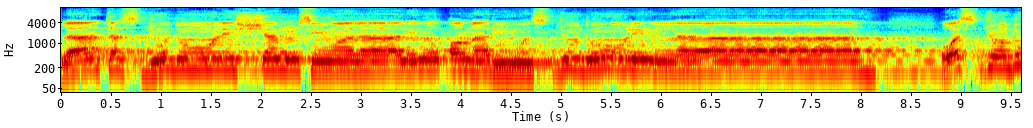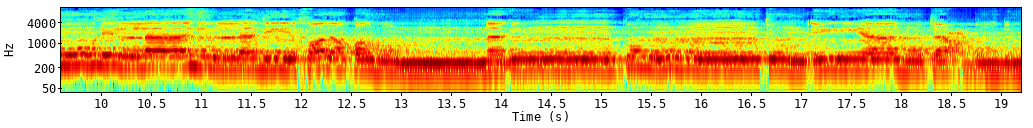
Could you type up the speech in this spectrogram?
لا تسجدوا للشمس ولا للقمر واسجدوا لله واسجدوا لله الذي خلقهن إن كنتم إياه تعبدون.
